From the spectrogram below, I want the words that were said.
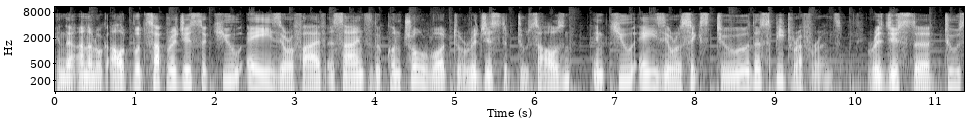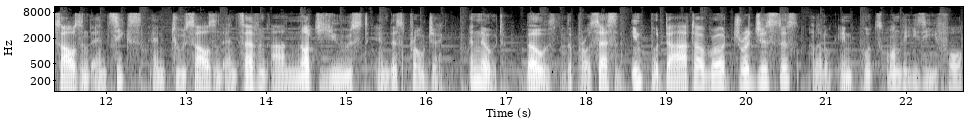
In the analog output subregister QA05 assigns the control word to register 2000 and QA06 to the speed reference. Register uh, 2006 and 2007 are not used in this project. A note, both the processed input data word registers, analog inputs on the EasyE4,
